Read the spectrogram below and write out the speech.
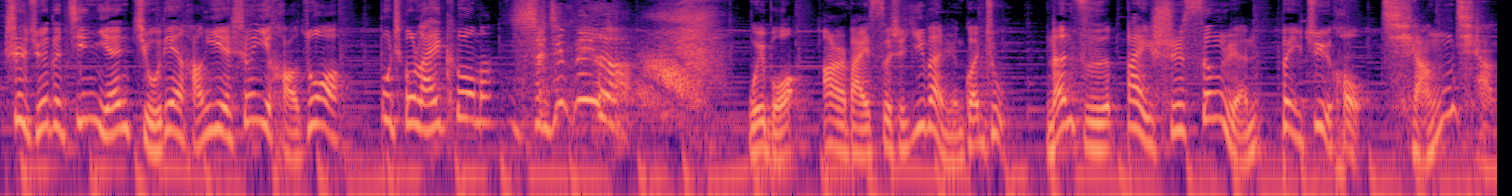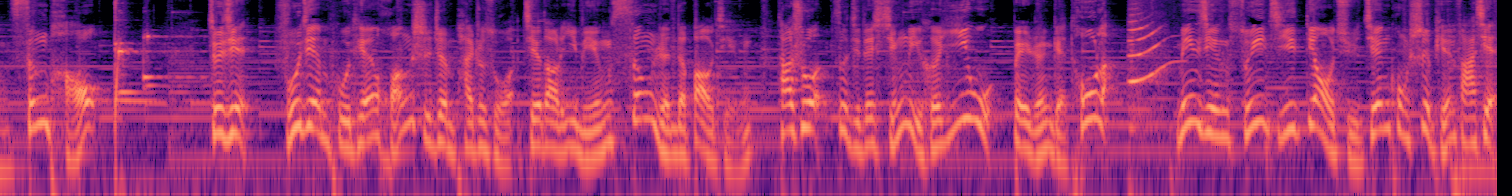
是觉得今年酒店行业生意好做，不愁来客吗？神经病啊！微博二百四十一万人关注。男子拜师僧人被拒后强抢僧袍。最近，福建莆田黄石镇派出所接到了一名僧人的报警，他说自己的行李和衣物被人给偷了。民警随即调取监控视频，发现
